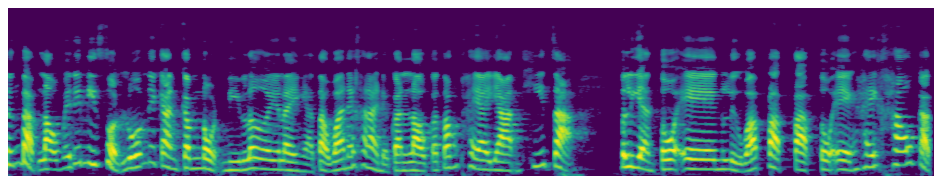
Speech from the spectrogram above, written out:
ซึ่งแบบเราไม่ได้มีส่วนร่วมในการกำหนดนี้เลยอะไรเงี้ยแต่ว่าในขณะเดียวกันเราก็ต้องพยายามที่จะเปลี่ยนตัวเองหรือว่าปรับปรับตัวเองให้เข้ากับ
